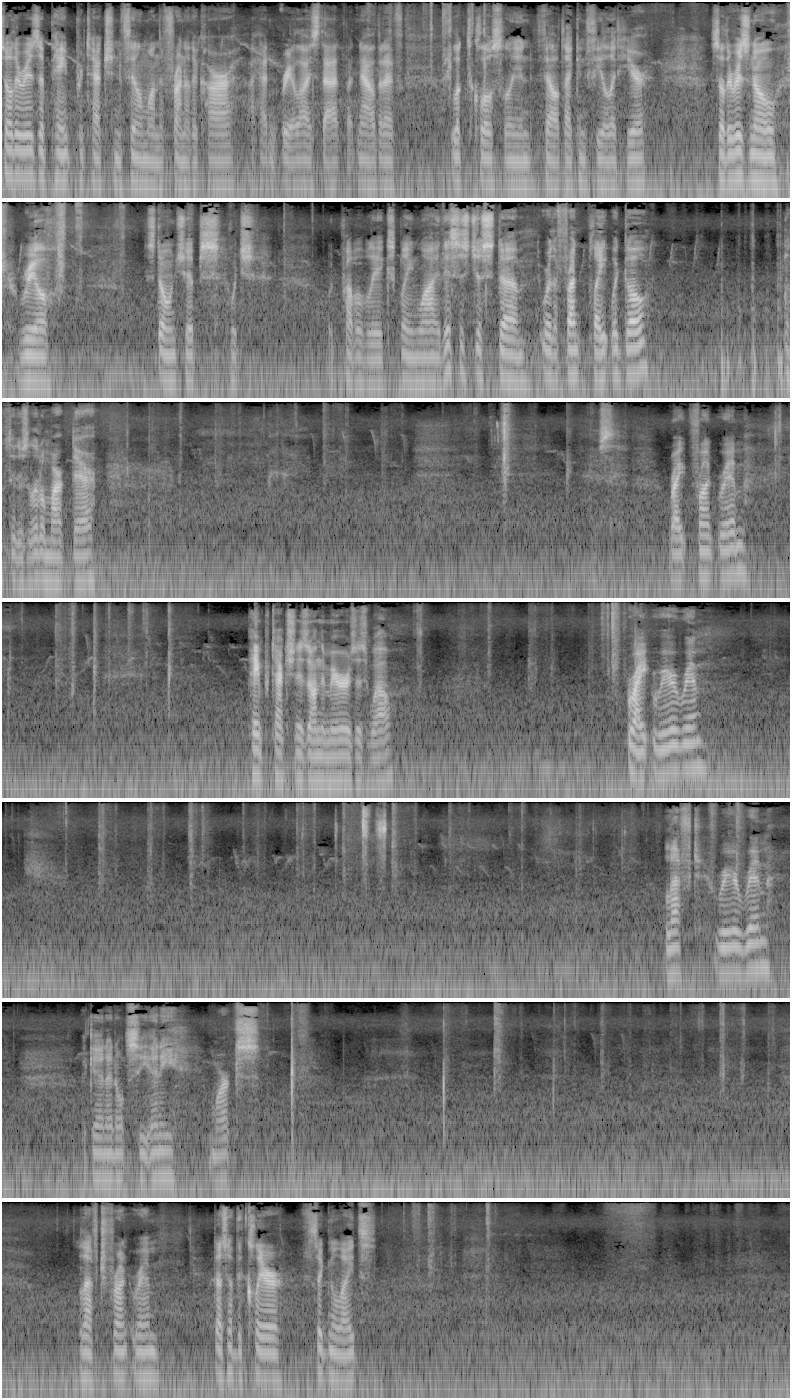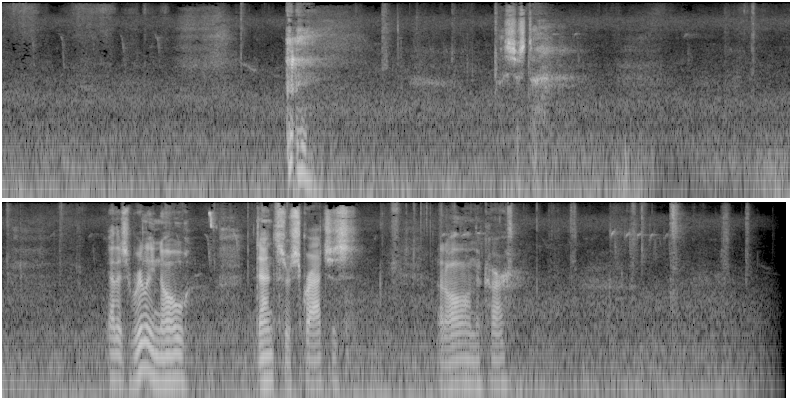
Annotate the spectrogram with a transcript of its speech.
So there is a paint protection film on the front of the car. I hadn't realized that, but now that I've looked closely and felt, I can feel it here. So there is no real stone chips, which would probably explain why. This is just um, where the front plate would go. Looks like there's a little mark there. There's right front rim. Paint protection is on the mirrors as well. Right rear rim. Left rear rim. Again, I don't see any marks. Left front rim does have the clear signal lights. it's just a yeah there's really no dents or scratches at all on the car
